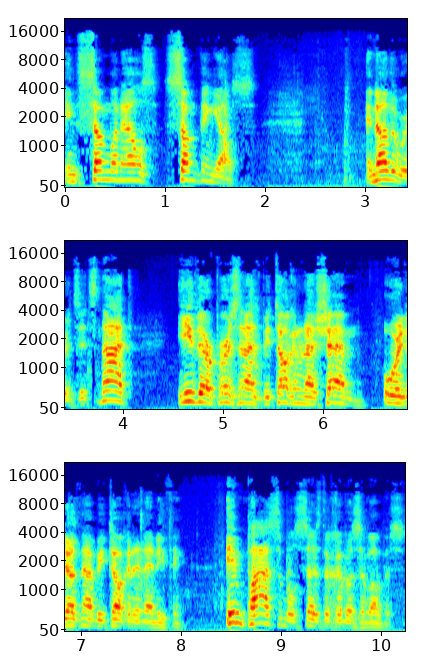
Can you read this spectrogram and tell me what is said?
in someone else, something else. In other words, it's not either a person has bitachon in Hashem or he doesn't have bitachon in anything. Impossible, says the Chavos of HaLevavos.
